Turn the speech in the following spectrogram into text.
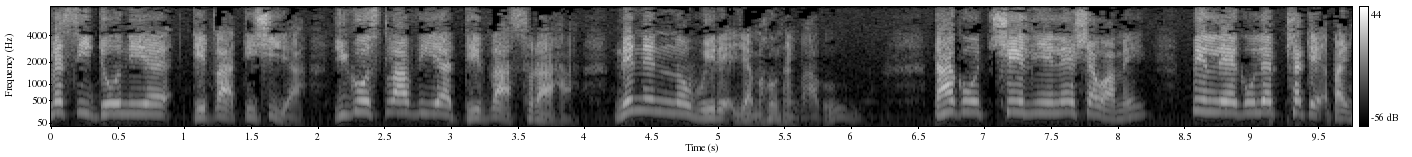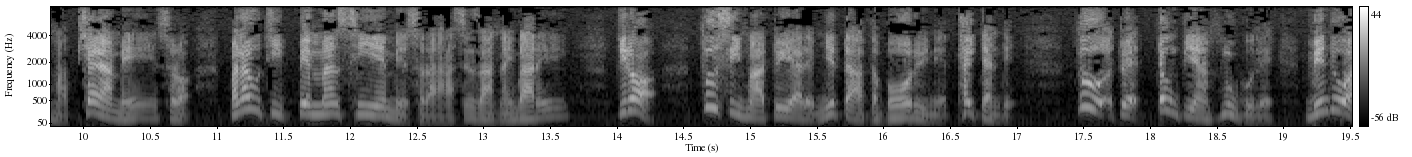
မက်ဆီဒိုးနီးယားဒေသတည်ရှိရာယူဂိုစလာဗီးယားဒေသဆိုတာဟာနည်းနည်းတော့ဝေးတဲ့အရာမဟုတ်နိုင်ပါဘူး ဒါကိုခြေလျင်လဲရှောက်ရမယ်ပင်လေကိုလည်းဖြတ်တဲ့အပိုင်းမှာဖြတ်ရမယ်ဆိုတော့ဘလောက်အထိပင်မဆင်းရဲမယ်ဆိုတာဟာစဉ်းစားနိုင်ပါတယ်ဒီတော့သူ့စီမှာတွေ့ရတဲ့မေတ္တာသဘောတွေနဲ့ထိုက်တန်တဲ့သူ့အတွက်တုံ့ပြန်မှုကိုလေမင်းတို့က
